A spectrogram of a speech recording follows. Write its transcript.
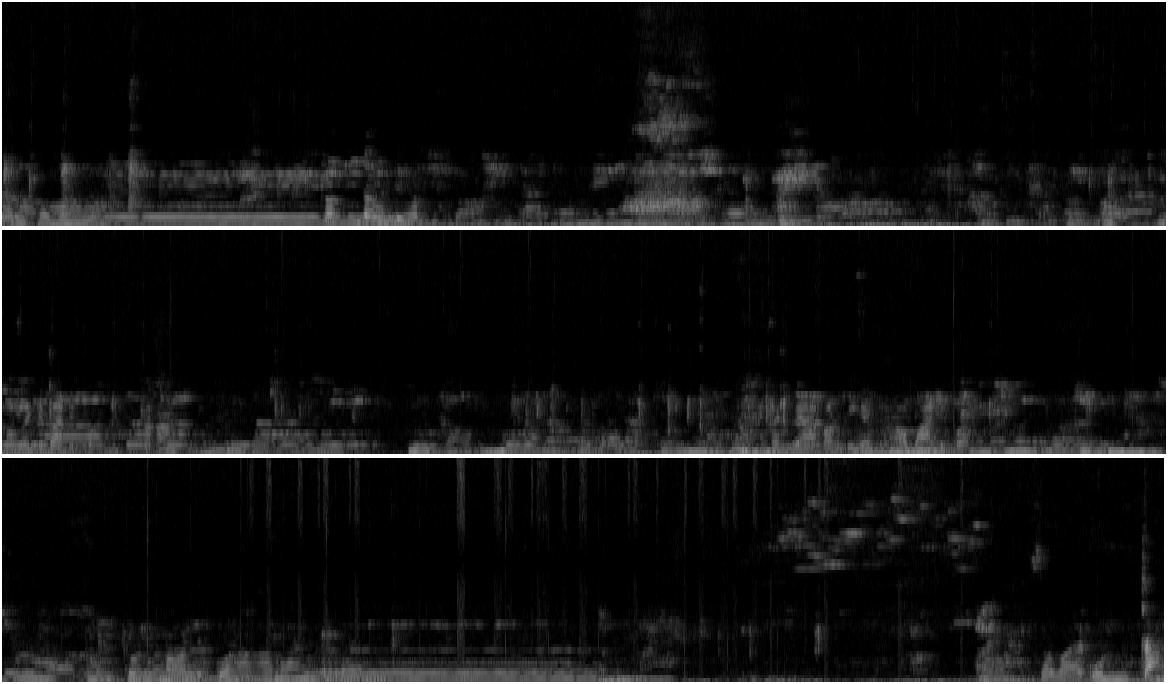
ข้าวขอมันวะก็เดินดีครับ เอาไปในบ้านดีกว่าปัญญาก่อนดีกันเข้าบ้านดีกว่าเหมือนตัวนอนดีกว่าร่างเริงอะสบายอุ่นจัง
